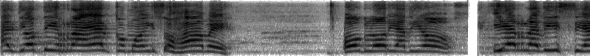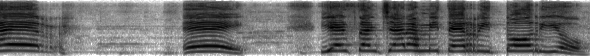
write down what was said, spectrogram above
al Dios de Israel como hizo Jabe. Oh, gloria a Dios. Y él le dice a él, y ensancharás mi territorio.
